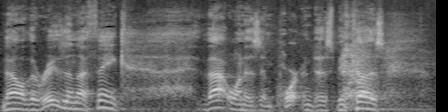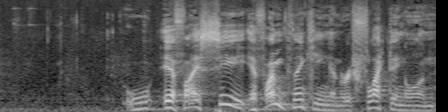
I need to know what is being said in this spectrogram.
Now, the reason I think that one is important is because if I see, if I'm thinking and reflecting on,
